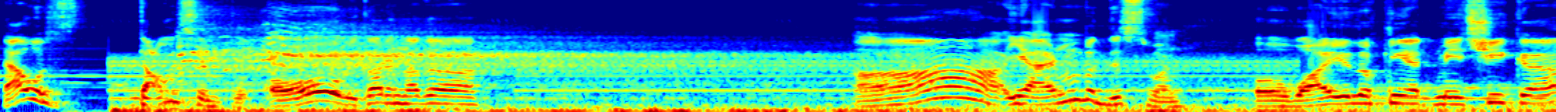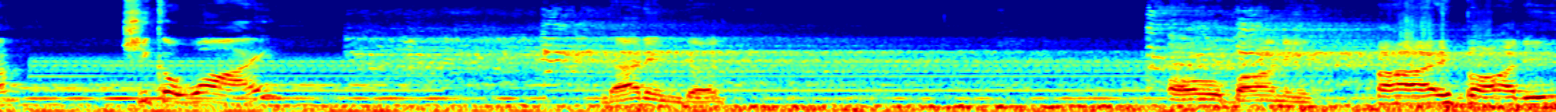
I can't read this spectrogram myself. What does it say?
That was dumb simple. Oh, we got another... Ah, yeah, I remember this one. Oh, why are you looking at me, Chica? Chica, why? That ain't good. Oh, Bonnie. Hi, Bonnie.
